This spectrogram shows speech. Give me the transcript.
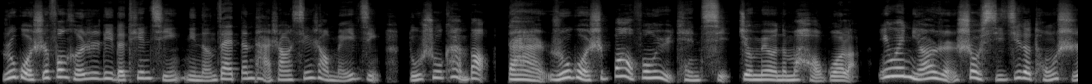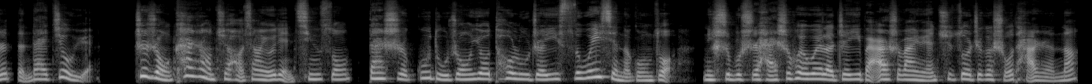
如果是风和日丽的天晴，你能在灯塔上欣赏美景、读书看报；但如果是暴风雨天气，就没有那么好过了，因为你要忍受袭击的同时等待救援。这种看上去好像有点轻松，但是孤独中又透露着一丝危险的工作。你是不是还是会为了这一百二十万元去做这个守塔人呢？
